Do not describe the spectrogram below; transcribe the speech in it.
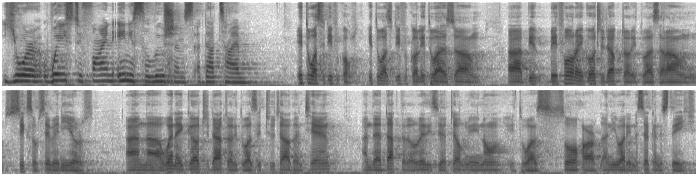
your ways to find any solutions at that time? It was difficult. It was difficult. It was, um, uh, be, before I go to doctor, it was around six or seven years. And uh, when I go to doctor, it was in 2010. And the doctor already said, tell me, you know, it was so hard and you are in the second stage.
